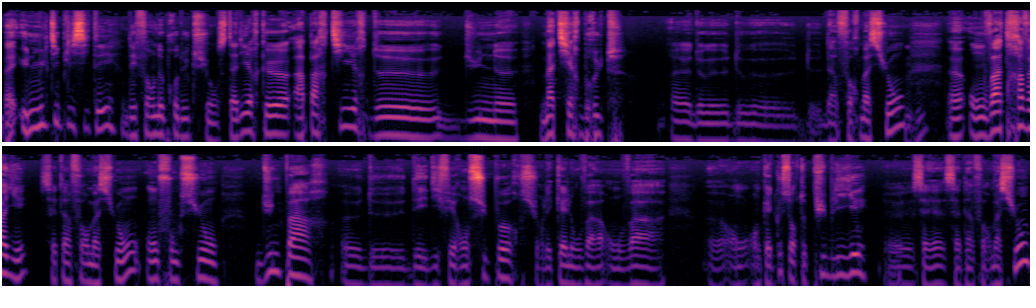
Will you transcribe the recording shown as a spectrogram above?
Bah, une multiplicité des formes de production, c'est-à-dire que à partir d'une matière brute euh, de- de- de- d'information, Mhm. euh, on va travailler cette information en fonction d'une part euh, de- des différents supports sur lesquels on va, on va euh, en, en quelque sorte publier euh, ce- cette, information,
